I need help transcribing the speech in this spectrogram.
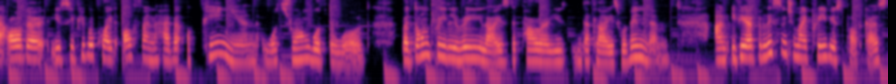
other you see people quite often have an opinion what's wrong with the world but don't really realize the power you, that lies within them. And if you have listened to my previous podcast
